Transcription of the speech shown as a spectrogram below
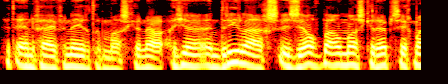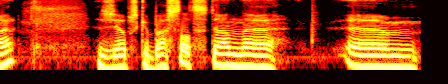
Het N95 masker. Nou, als je een drielaags zelfbouwmasker hebt, zeg maar. Zelfs gebasteld, dan, uh, um,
